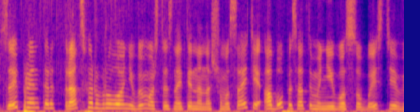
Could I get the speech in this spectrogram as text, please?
Цей принтер, трансфер в рулоні ви можете знайти на нашому сайті або писати мені в особисті в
